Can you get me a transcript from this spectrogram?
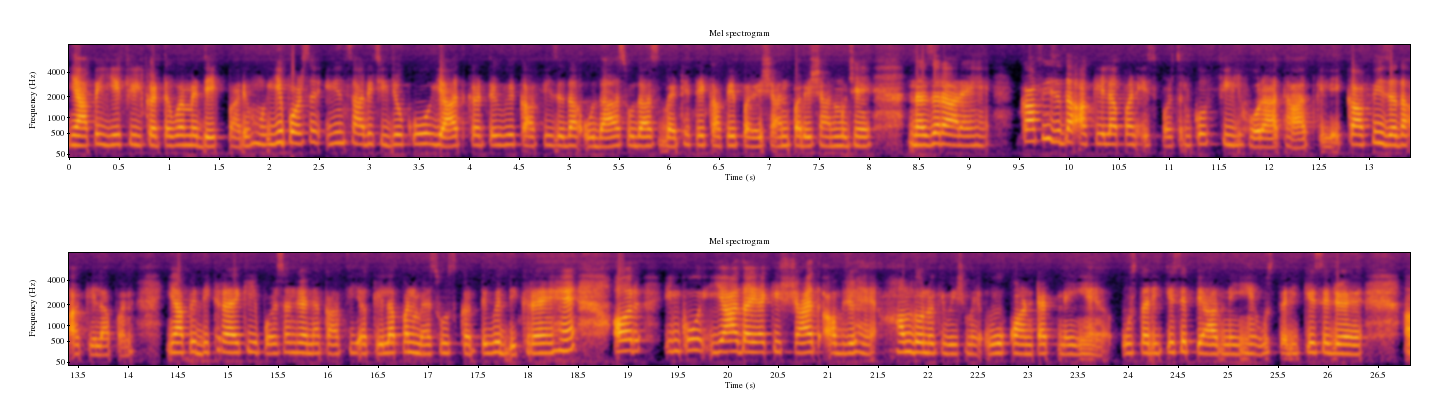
यहाँ पे ये फील करते हुए मैं देख पा रही हूँ। ये पर्सन इन सारी चीज़ों को याद करते हुए काफ़ी ज़्यादा उदास उदास बैठे थे, काफ़ी परेशान परेशान मुझे नज़र आ रहे हैं। काफ़ी ज़्यादा अकेलापन इस पर्सन को फील हो रहा था आपके लिए। काफ़ी ज़्यादा अकेलापन। यहाँ पे दिख रहा है कि ये पर्सन जो है ना काफ़ी अकेलापन महसूस करते हुए दिख रहे हैं और इनको याद आया कि शायद अब जो है हम दोनों के बीच में वो कांटेक्ट नहीं है। उस तरीके से प्यार नहीं है। उस तरीके से जो है आ,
